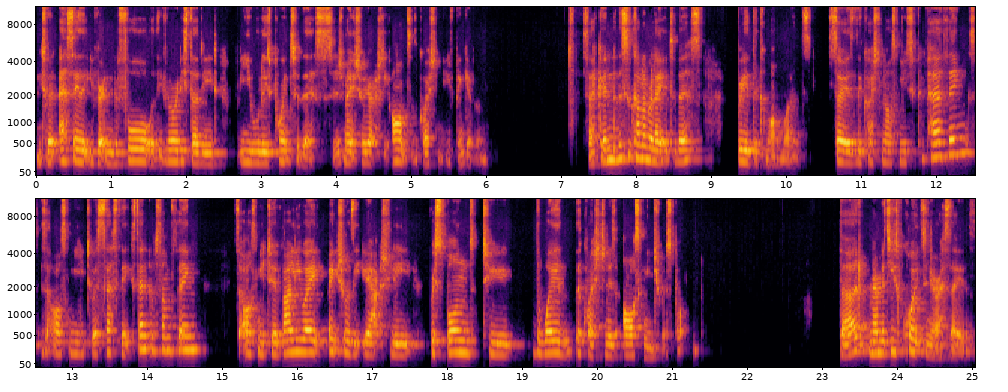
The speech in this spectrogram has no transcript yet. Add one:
into an essay that you've written before or that you've already studied, but you will lose points for this. So just make sure you actually answer the question you've been given. Second, and this is kind of related to this, read the command words. So is the question asking you to compare things? Is it asking you to assess the extent of something? Is it asking you to evaluate? Make sure that you actually respond to the way the question is asking you to respond. Third, remember to use quotes in your essays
